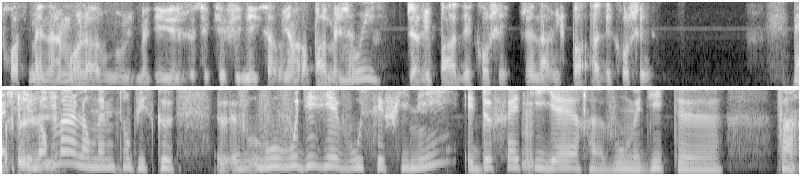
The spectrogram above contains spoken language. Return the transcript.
trois semaines, un mois là, où je me dis, je sais que c'est fini, ça reviendra pas, mais Ah oui. j'arrive pas à décrocher. Je n'arrive pas à décrocher. Ben, c'est normal en même temps, puisque euh, vous vous disiez, vous, c'est fini, et de fait, Mm. hier, vous me dites, euh, enfin,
